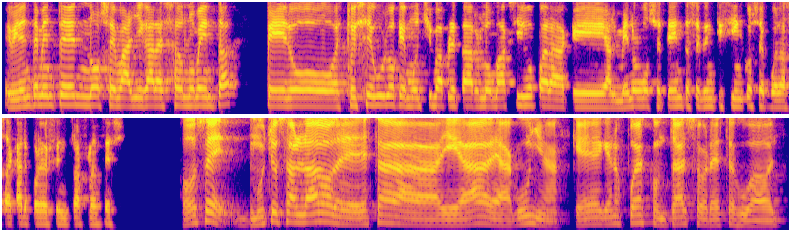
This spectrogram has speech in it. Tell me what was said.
Evidentemente no se va a llegar a esos 90, pero estoy seguro que Monchi va a apretar lo máximo para que al menos los 70-75 se pueda sacar por el central francés. José, muchos han hablado de esta llegada de Acuña. ¿Qué, nos puedes contar sobre este jugador?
